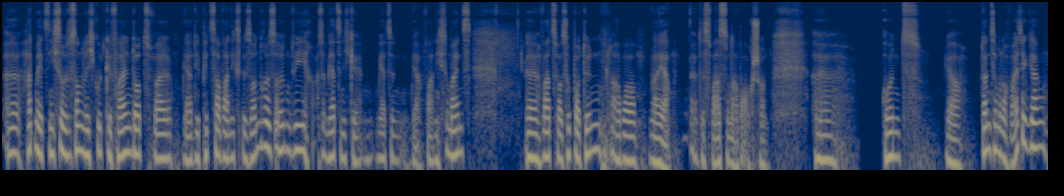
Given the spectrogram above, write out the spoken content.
äh, hat mir jetzt nicht so sonderlich gut gefallen dort, weil ja die Pizza war nichts Besonderes irgendwie. Also mir hat sie nicht, mir sie, ja, war nicht so meins. Äh, war zwar super dünn, aber naja, äh, das war es dann aber auch schon. Äh, und ja, dann sind wir noch weitergegangen.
